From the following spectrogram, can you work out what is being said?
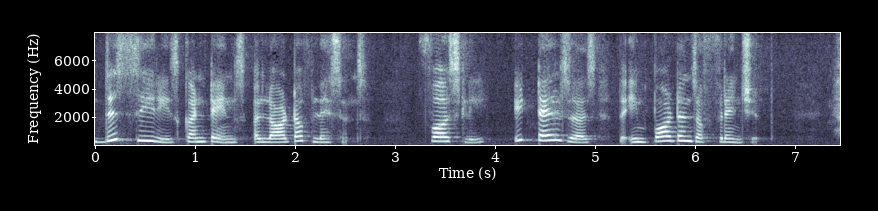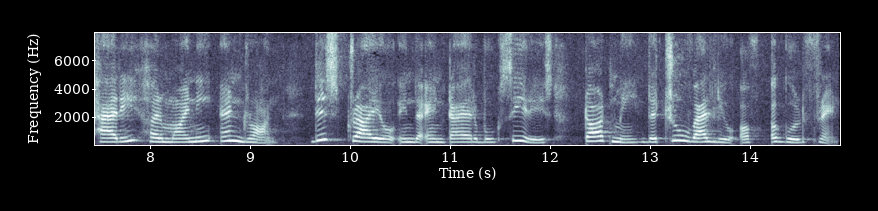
This series contains a lot of lessons. Firstly, it tells us the importance of friendship. Harry, Hermione, and Ron, this trio in the entire book series, taught me the true value of a good friend.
